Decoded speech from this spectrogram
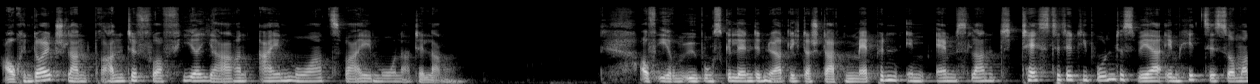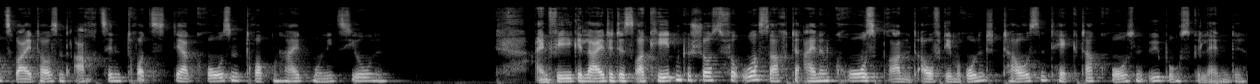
Auch in Deutschland brannte vor vier Jahren ein Moor zwei Monate lang. Auf ihrem Übungsgelände nördlich der Stadt Meppen im Emsland testete die Bundeswehr im Hitzesommer 2018 trotz der großen Trockenheit Munition. Ein fehlgeleitetes Raketengeschoss verursachte einen Großbrand auf dem rund 1000 Hektar großen Übungsgelände.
